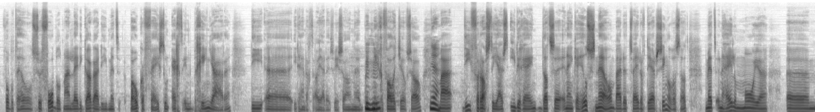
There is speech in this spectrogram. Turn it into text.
bijvoorbeeld een heel suf voorbeeld, maar Lady Gaga die met Pokerface toen echt in de beginjaren, Die eh, iedereen dacht, oh ja, dat is weer zo'n eh, Britney-gevalletje of zo. Ja. Maar die verraste juist iedereen dat ze in één keer heel snel, bij de tweede of derde single was dat, met een hele mooie ehm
